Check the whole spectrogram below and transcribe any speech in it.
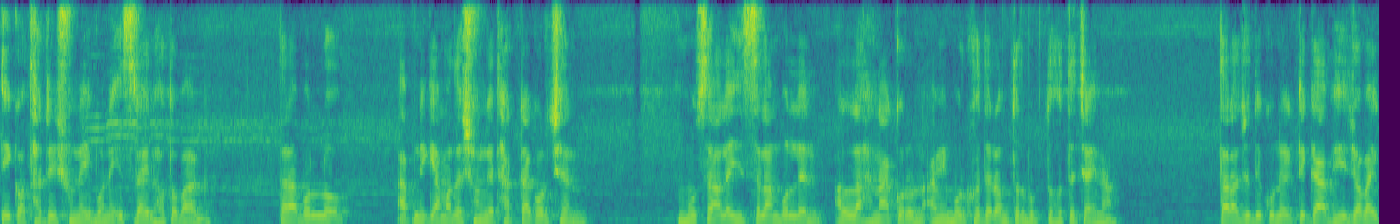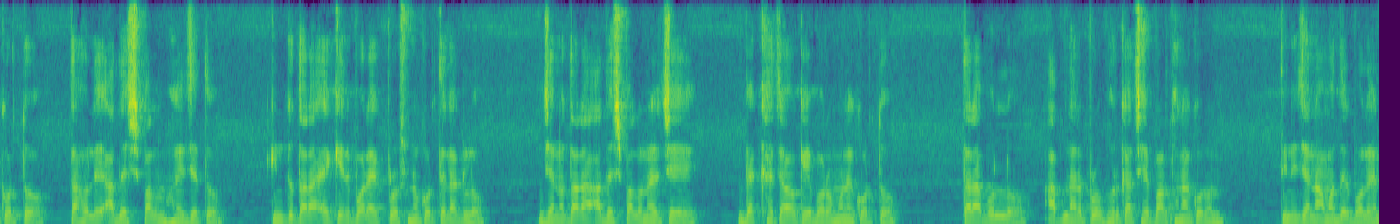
এই কথাটি শুনেই বনে ইসরায়েল হতবাগ তারা বলল, আপনি কি আমাদের সঙ্গে ঠাট্টা করছেন? মুসা আলাইহিসসালাম বললেন, আল্লাহ না করুন, আমি মূর্খদের অন্তর্ভুক্ত হতে চাই না। তারা যদি কোনো একটি গাভী জবাই করত, তাহলে আদেশ পালন হয়ে যেত। কিন্তু তারা একের পর এক প্রশ্ন করতে লাগল, যেন তারা আদেশ পালনের চেয়ে ব্যাখ্যা চাওয়াকে বড় মনে করত। তারা বলল, আপনার প্রভুর কাছে প্রার্থনা করুন, তিনি যেন আমাদের বলেন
